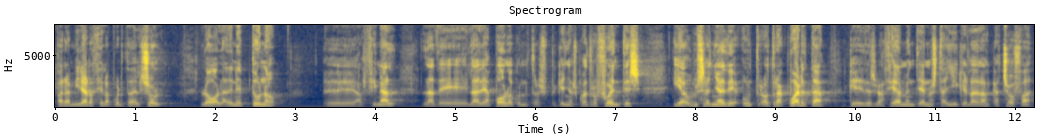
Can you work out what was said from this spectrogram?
para mirar hacia la Puerta del Sol. Luego la de Neptuno, eh, al final la de, la de Apolo con otras pequeñas cuatro fuentes, y aún se añade otra, cuarta, que desgraciadamente ya no está allí, que es la de la Alcachofa,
